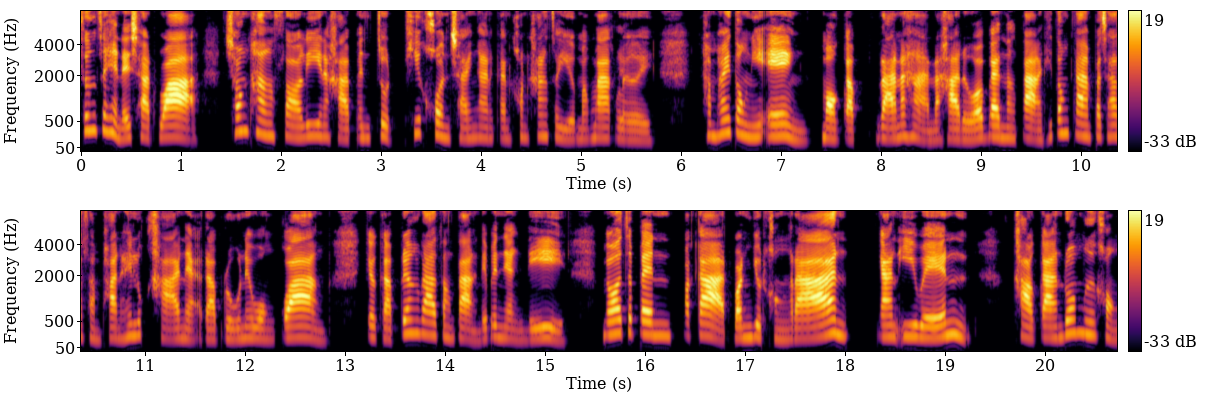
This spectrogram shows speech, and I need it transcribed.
ซึ่งจะเห็นได้ชัดว่าช่องทาง Story นะคะ เป็นจุดที่คนใช้งานกันค่อนข้างจะเยอะมาก ๆ เลยทำให้ตรงนี้เองเหมาะกับร้านอาหารนะคะ หรือว่าแบรนด์ต่างๆ ที่ต้องการประชาสัมพันธ์ให้ลูกค้าเนี่ยรับรู้ในวงกว้าง เกี่ยวกับเรื่องราวต่างๆ ได้เป็นอย่างดี ไม่ว่าจะเป็นประกาศวันหยุดของร้าน งานอีเวนต์ ข่าวการร่วมมือของ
